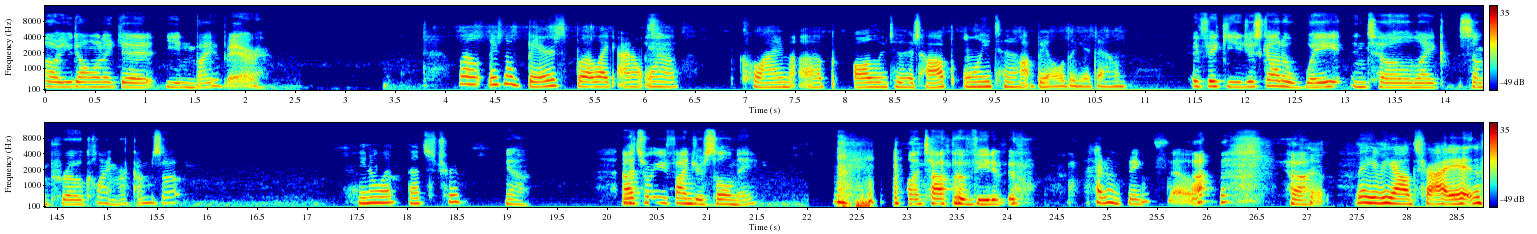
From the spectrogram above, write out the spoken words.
oh, you don't want to get eaten by a bear. Well, there's no bears, but like I don't want to climb up all the way to the top only to not be able to get down. If Vicky, you just gotta wait until like some pro climber comes up. You know what? That's true. Yeah. That's where you find your soulmate. on top of Vedauwoo. I don't think so. yeah. Maybe I'll try it.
